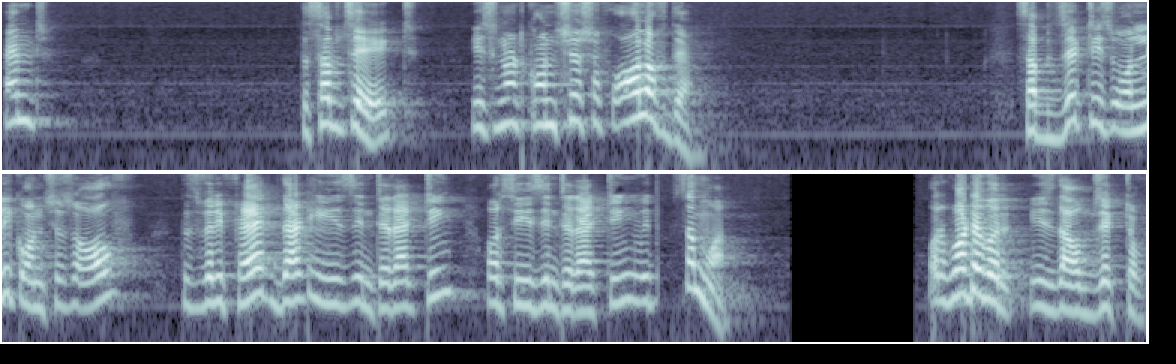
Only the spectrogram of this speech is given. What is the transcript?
and the subject is not conscious of all of them. Subject is only conscious of this very fact that he is interacting or she is interacting with someone or whatever is the object of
